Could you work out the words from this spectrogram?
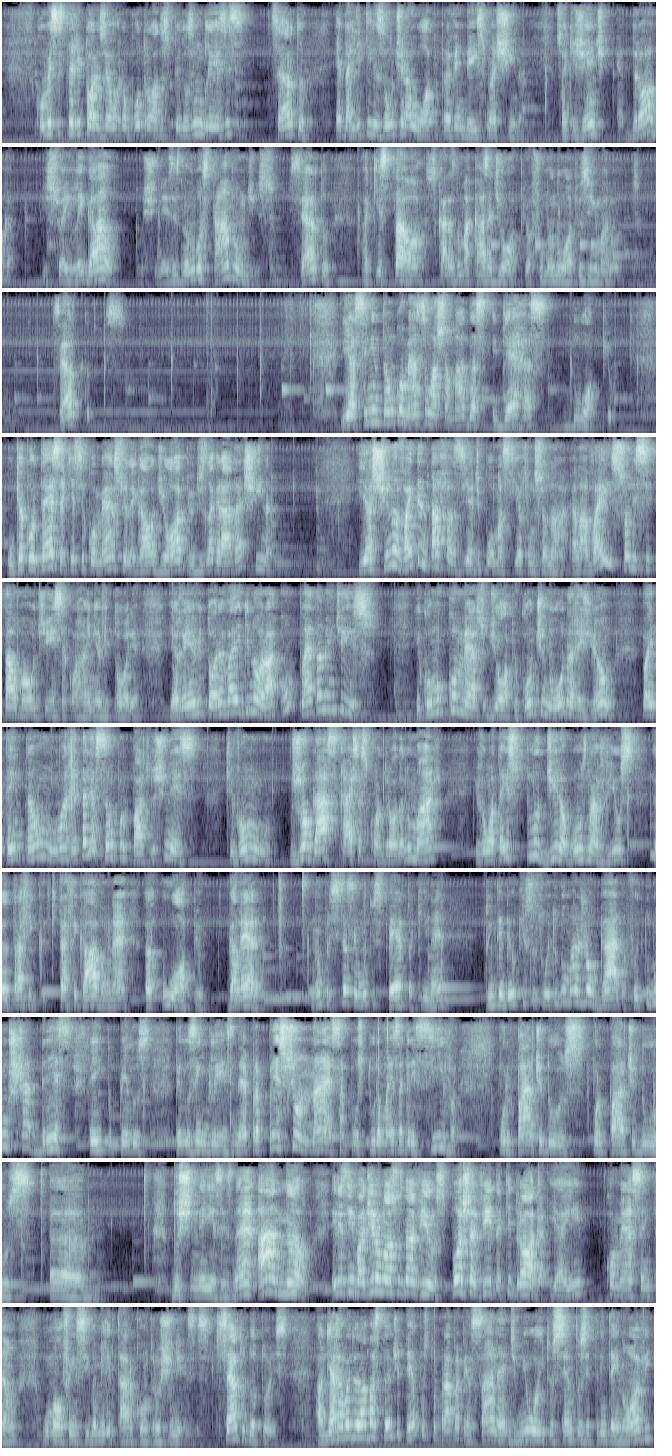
Como esses territórios eram controlados pelos ingleses, certo? É dali que eles vão tirar o ópio para vender isso na China. Só que, gente, é droga. Isso é ilegal. Os chineses não gostavam disso, certo? Aqui está, ó, os caras numa casa de ópio, ó, fumando um ópiozinho maroto. Certo? E assim então começam as chamadas guerras do ópio. O que acontece é que esse comércio ilegal de ópio desagrada a China. E a China vai tentar fazer a diplomacia funcionar. Ela vai solicitar uma audiência com a Rainha Vitória. E a Rainha Vitória vai ignorar completamente isso. E como o comércio de ópio continuou na região, vai ter então uma retaliação por parte dos chineses, que vão jogar as caixas com a droga no mar e vão até explodir alguns navios uh, trafic que traficavam né, uh, o ópio. Galera, não precisa ser muito esperto aqui, né? Tu entendeu que isso foi tudo uma jogada, foi tudo um xadrez feito pelos, pelos ingleses, né? Para pressionar essa postura mais agressiva por parte dos, por parte dos, uh, dos chineses, né? Ah, não! Eles invadiram nossos navios. Poxa vida, que droga! E aí começa então uma ofensiva militar contra os chineses, certo, doutores? A guerra vai durar bastante tempo, se tu para pensar, né? De 1839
